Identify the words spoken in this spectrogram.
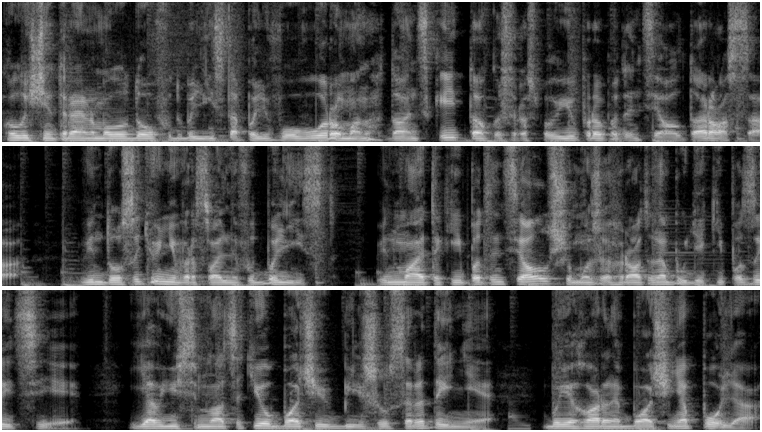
Колишній тренер молодого футболіста по Львову Роман Гданський також розповів про потенціал Тараса. Він досить універсальний футболіст. Він має такий потенціал, що може грати на будь-якій позиції. Я в Ю-17 його бачив більше у середині, бо є гарне бачення поля,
